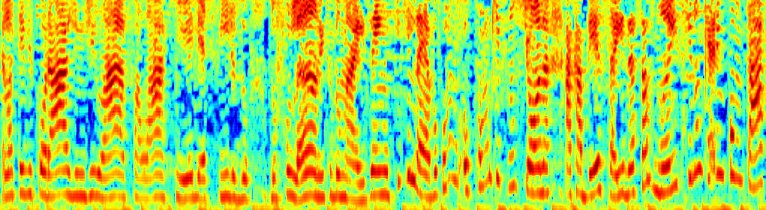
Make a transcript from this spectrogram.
ela teve coragem de ir lá falar que ele é filho do, do fulano e tudo mais, hein? O que que leva? Como, como que funciona a cabeça aí dessas mães que não querem contar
